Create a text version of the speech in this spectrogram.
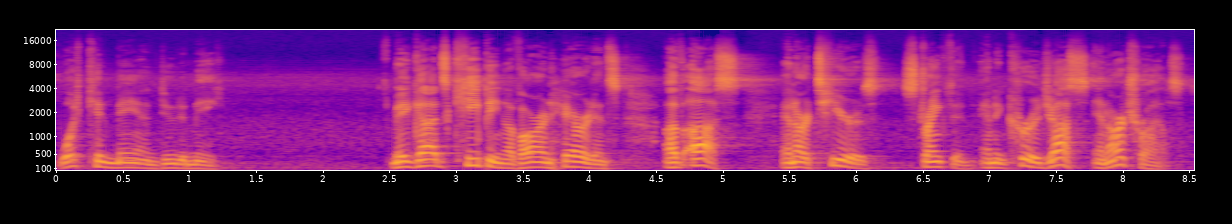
What can man do to me? May God's keeping of our inheritance, of us, and our tears strengthen and encourage us in our trials.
